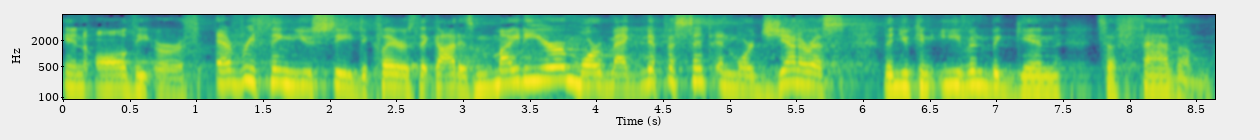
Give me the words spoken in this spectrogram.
in all the earth. Everything you see declares that God is mightier, more magnificent, and more generous than you can even begin to fathom.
